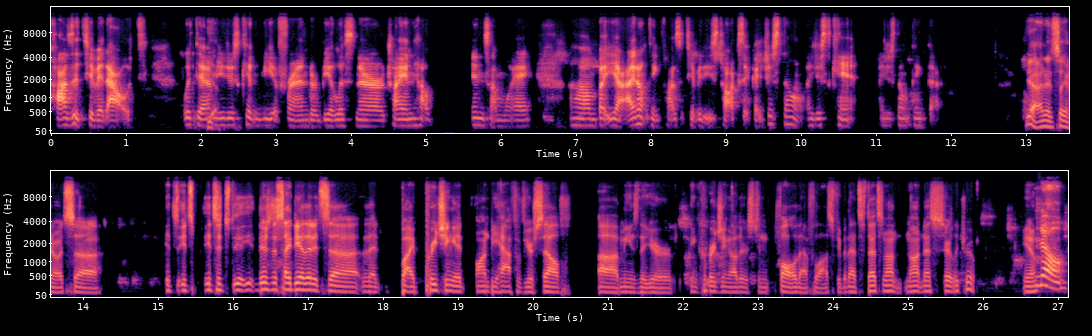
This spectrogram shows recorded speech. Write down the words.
positive it out with them Yeah. you just can be a friend or be a listener or try and help in some way um, but yeah i don't think positivity is toxic i just don't i just can't i just don't think that yeah and it's you know it's uh it's it's it's, it's there's this idea that it's uh that by preaching it on behalf of yourself uh means that you're encouraging others to follow that philosophy but that's that's not not necessarily true you know No,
